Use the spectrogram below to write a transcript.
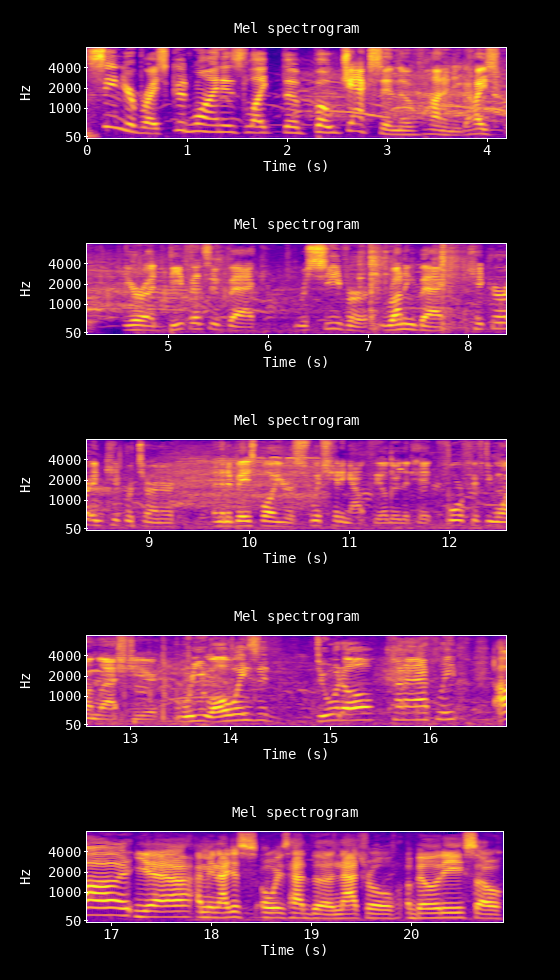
senior Bryce Goodwine is like the Bo Jackson of Hononegah High School. You're a defensive back receiver, running back, kicker, and kick returner. And then in baseball, you're a switch hitting outfielder that hit 451 last year. Were you always a do it all kind of athlete? Uh, yeah. I mean, I just always had the natural ability, so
